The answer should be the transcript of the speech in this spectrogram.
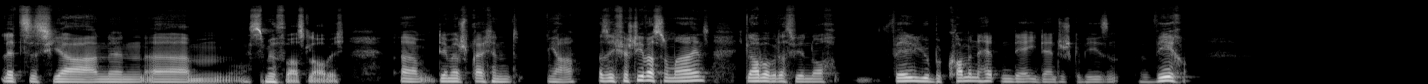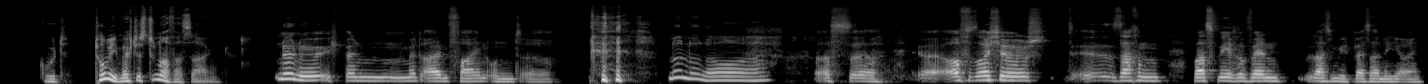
letztes Jahr einen ähm, Smith war es, glaube ich. Ähm, dementsprechend, ja. Also ich verstehe, was du meinst. Ich glaube aber, dass wir noch Value bekommen hätten, der identisch gewesen wäre. Gut. Tobi, möchtest du noch was sagen? Nö, nö, ich bin mit allem fein und äh, Lalala. das, äh, äh, auf solche äh, Sachen, was wäre, wenn, lasse ich mich besser nicht ein.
